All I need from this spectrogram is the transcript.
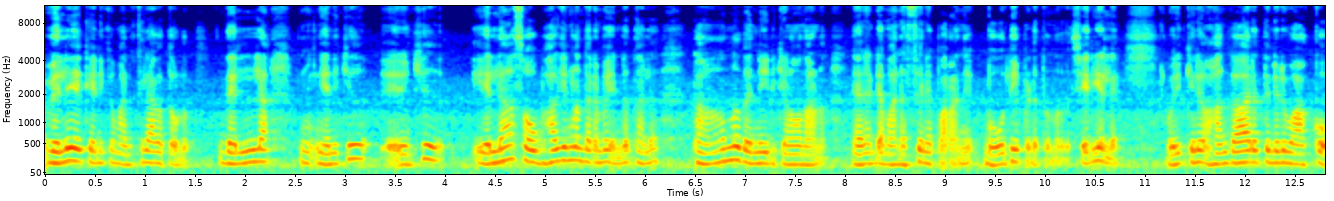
വിലയൊക്കെ എനിക്ക് മനസ്സിലാകത്തുള്ളൂ. ഇതെല്ലാം എനിക്ക് എനിക്ക് എല്ലാ സൗഭാഗ്യങ്ങളും തരുമ്പോൾ എന്റെ തല താന്ന് തന്നെ ഇരിക്കണമെന്നാണ് ഞാൻ എന്റെ മനസ്സിനെ പറഞ്ഞ് ബോധ്യപ്പെടുത്തുന്നത്. ശരിയല്ലേ? ഒരിക്കലും അഹങ്കാരത്തിന്റെ ഒരു വാക്കോ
